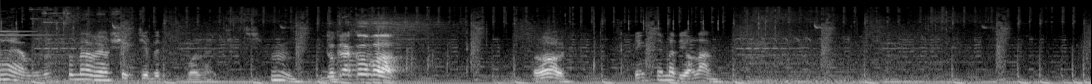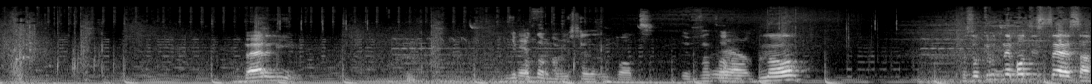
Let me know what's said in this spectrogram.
Nie wiem, zastanawiam się, gdzie by tu polecieć. Hmm. Do Krakowa. O, piękny Mediolan. Berlin. Nie, podoba mi się ten bot. To. Nie, No. To są trudne boty z CS-a.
